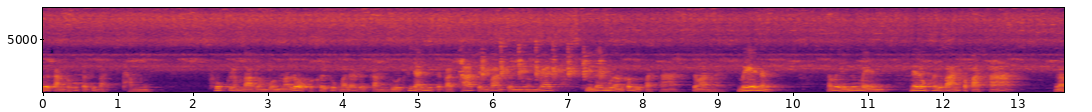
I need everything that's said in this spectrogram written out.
ด้วยการประพฤติปฏิบัติทำนี่ ทุกลำบากลำบนมาโลกก็เคยทุกมาแล้วด้วยกันอยู่ที่ไหนมีแต่ป่าช้าเป็นบ้านเป็นเมืองแม้อยู่ในเมืองก็มีป่าช้าจะว่าไงเมนนั่นเราไม่เห็นนี่เมน ในโรงพยาบาลก็ป่าช้าเรา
